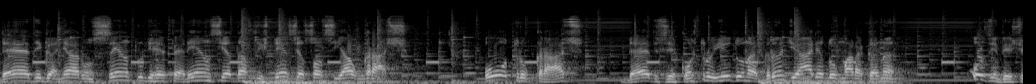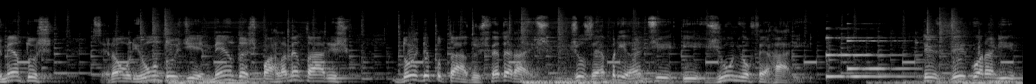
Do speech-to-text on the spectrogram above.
deve ganhar um centro de referência da assistência social CRAS. Outro CRAS deve ser construído na grande área do Maracanã. Os investimentos serão oriundos de emendas parlamentares dos deputados federais José Briante e Júnior Ferrari. TV Guarani,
